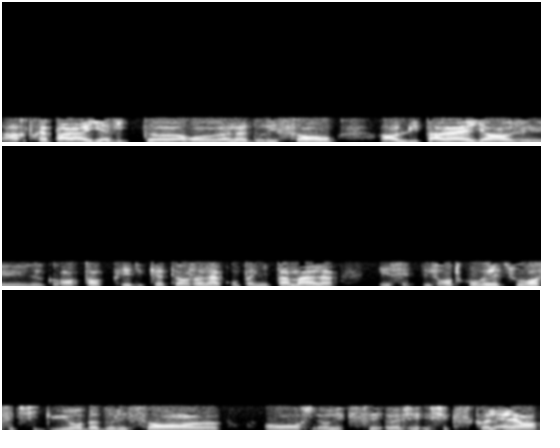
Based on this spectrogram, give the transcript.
Alors très pareil, il y a Victor, euh, un adolescent. Alors lui pareil, hein, en tant qu'éducateur, j'en ai accompagné pas mal. Et je retrouvais souvent cette figure d'adolescent en, en euh, échec scolaire,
